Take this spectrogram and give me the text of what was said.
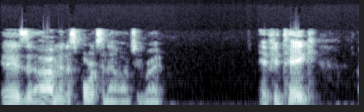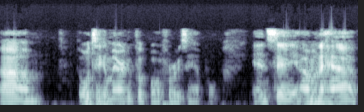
is um, in a sports analogy, right? If you take, um, we'll take American football for example, and say I'm going to have,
